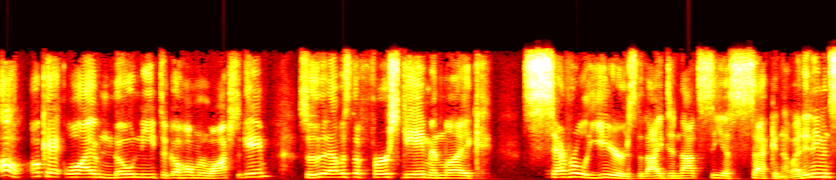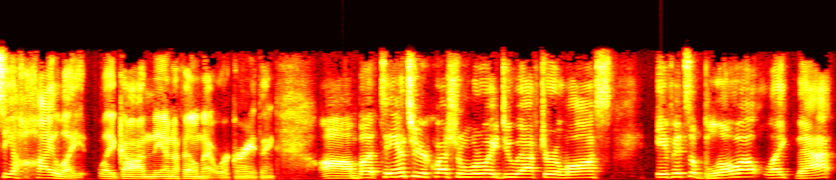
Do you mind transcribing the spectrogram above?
Oh, okay. Well, I have no need to go home and watch the game. So that was the first game in like several years that I did not see a second of. I didn't even see a highlight like on the NFL network or anything. Um, but to answer your question, what do I do after a loss? If it's a blowout like that,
